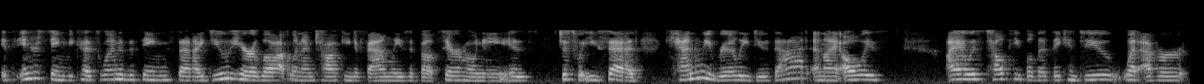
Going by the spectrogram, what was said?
it's interesting because one of the things that I do hear a lot when I'm talking to families about ceremony is just what you said. Can we really do that? And I always I always tell people that they can do whatever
